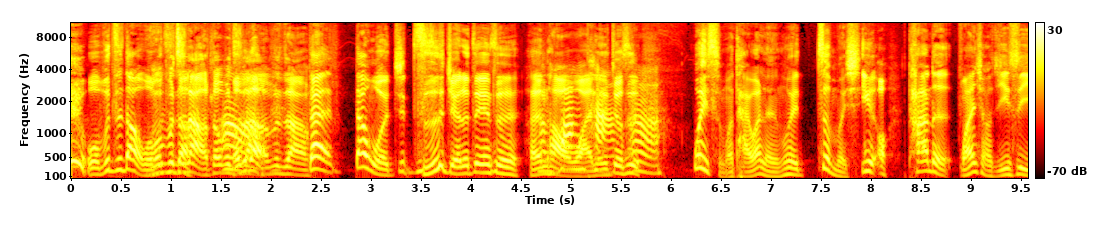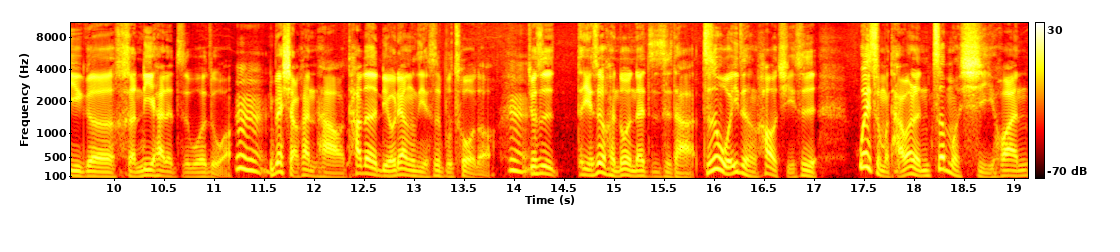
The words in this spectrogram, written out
我不知道，我们不知道，都不知道，不知道。但但我就只是觉得这件事很好玩的，就是。为什么台湾人会这么？因为哦，他的玩小鸡是一个很厉害的直播主哦。嗯，你不要小看他哦，他的流量也是不错的哦。嗯，就是也是有很多人在支持他。只是我一直很好奇是为什么台湾人这么喜欢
